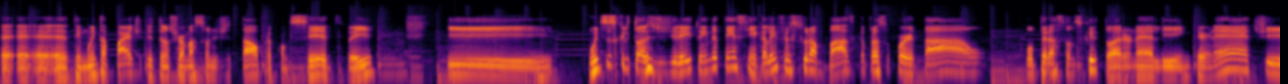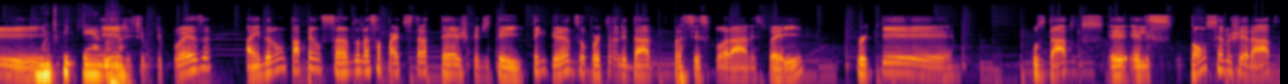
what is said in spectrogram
É, é, é, é tem muita parte de transformação digital para acontecer disso aí. E muitos escritórios de direito ainda tem assim aquela infraestrutura básica para suportar um, uma operação do escritório, né? Ali internet, muito pequeno, rede, né? esse tipo de coisa. Ainda não está pensando nessa parte estratégica de TI. Tem grandes oportunidades para se explorar nisso aí porque os dados eles vão sendo gerados,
